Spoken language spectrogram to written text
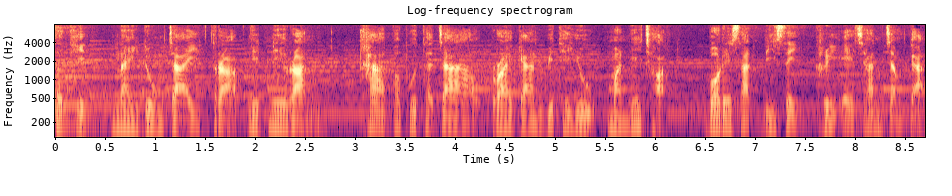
สถิตในดวงใจตราบนิจนิรันดร์ข้าพระพุทธเจ้า รายการวิทยุมันนี่ช็อต บริษัทดีสิครีเอชั่นจำกัด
